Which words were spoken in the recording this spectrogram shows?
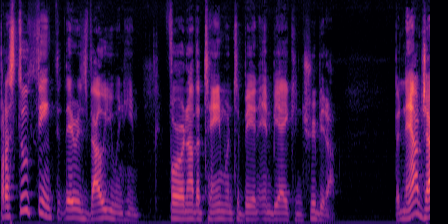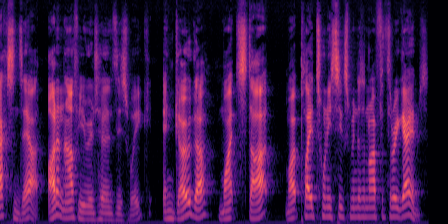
But I still think that there is value in him for another team and to be an NBA contributor. But now Jackson's out. I don't know if he returns this week. And Goga might start, might play 26 minutes a night for three games.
